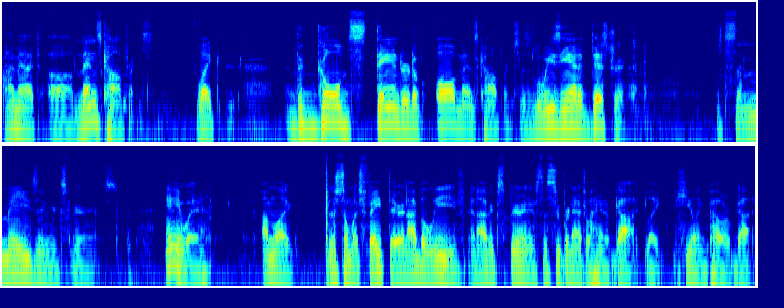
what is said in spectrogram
I'm at a men's conference. Like, the gold standard of all men's conferences, Louisiana District. It's an amazing experience. Anyway, I'm like, there's so much faith there, and I believe and I've experienced the supernatural hand of God, like healing power of God.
